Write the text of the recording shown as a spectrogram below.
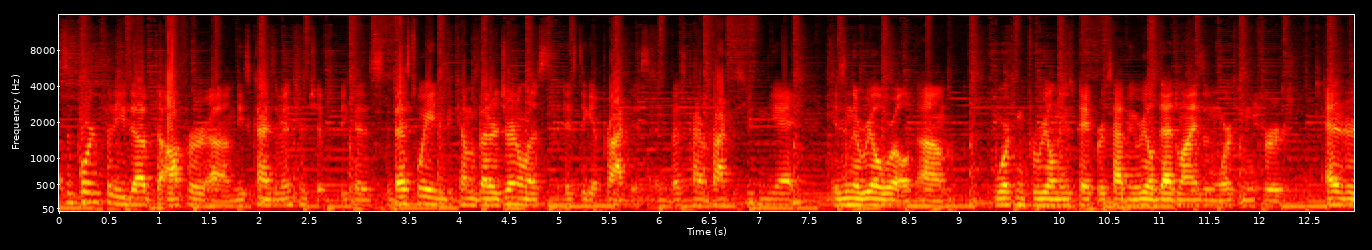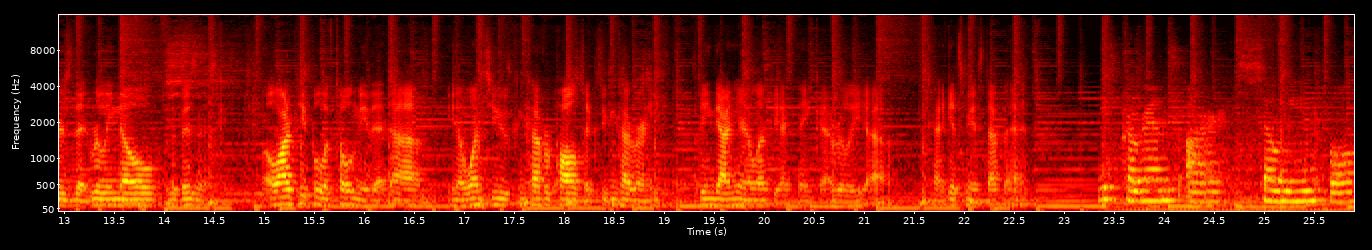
It's important for the UW to offer um, these kinds of internships because the best way to become a better journalist is to get practice. And the best kind of practice you can get is in the real world. Um, working for real newspapers, having real deadlines, and working for editors that really know the business. A lot of people have told me that um, you know once you can cover politics, you can cover anything. Being down here in Olympia, I think, uh, really uh, kind of gets me a step ahead. These programs are so meaningful.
